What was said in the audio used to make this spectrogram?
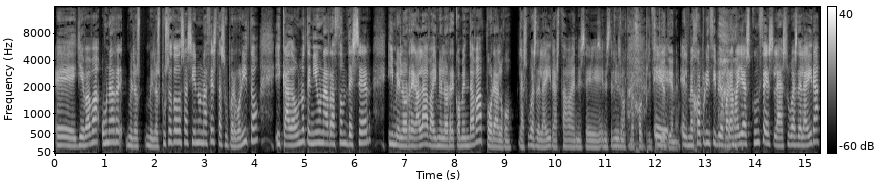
eh, llevaba una... Me los, me los puso todos así en una cesta súper bonito y cada uno tenía una razón de ser y me lo regalaba y me lo recomendaba por algo. Las uvas de la ira estaba en ese, en este libro. el mejor principio eh, tiene. El mejor principio para Maya Escunce es Las uvas de la ira.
